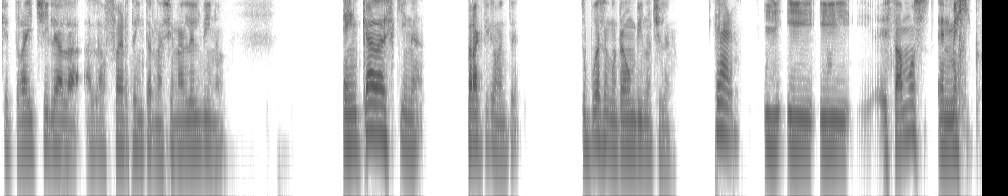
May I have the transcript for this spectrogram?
que trae Chile a la, a la oferta internacional del vino, en cada esquina, prácticamente, tú puedes encontrar un vino chileno. claro. Y, y- y estamos en México.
